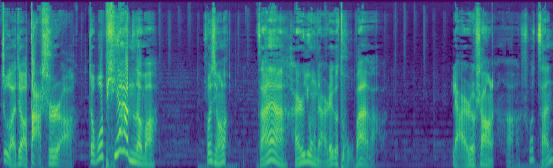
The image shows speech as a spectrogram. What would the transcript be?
这叫大师啊，这不骗子吗？说行了，咱呀还是用点这个土办法吧。俩人就商量啊，说咱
